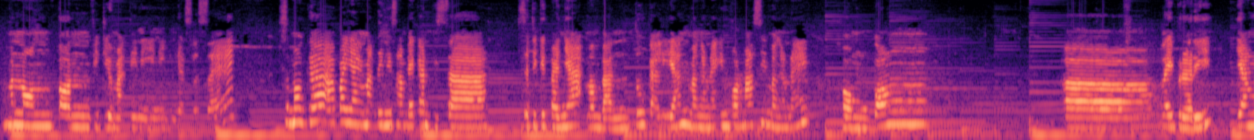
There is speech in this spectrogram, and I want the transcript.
menonton video Martini ini hingga selesai. Semoga apa yang Martini sampaikan bisa sedikit banyak membantu kalian mengenai informasi mengenai Hong Kong uh, Library yang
